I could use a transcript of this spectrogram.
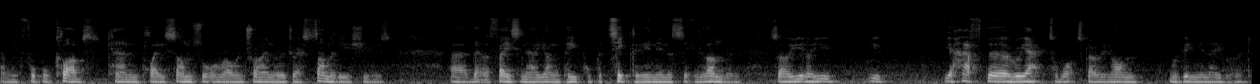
and football clubs can play some sort of role in trying to address some of the issues uh, that are facing our young people, particularly in inner city London. So you know, you you you have to react to what's going on within your neighbourhood.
